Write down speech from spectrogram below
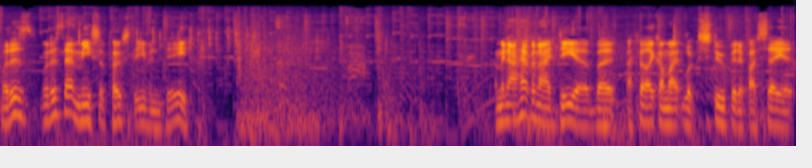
What is what is that me supposed to even be? I mean, I have an idea, but I feel like I might look stupid if I say it.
